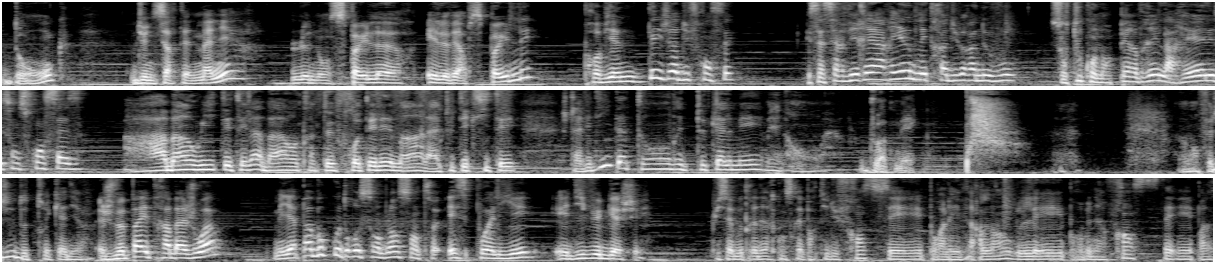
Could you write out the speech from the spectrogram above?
Donc, d'une certaine manière, le nom spoiler et le verbe spoiler proviennent déjà du français. Et ça servirait à rien de les traduire à nouveau, surtout qu'on en perdrait la réelle essence française. Ah ben oui, t'étais là-bas en train de te frotter les mains, là, tout excité. Je t'avais dit d'attendre et de te calmer, mais non, drop mec. en fait, j'ai d'autres trucs à dire. Je veux pas être rabat-joie, mais il n'y a pas beaucoup de ressemblance entre espoilier et divulgaché. Puis ça voudrait dire qu'on serait parti du français pour aller vers l'anglais, pour revenir français, pour... À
